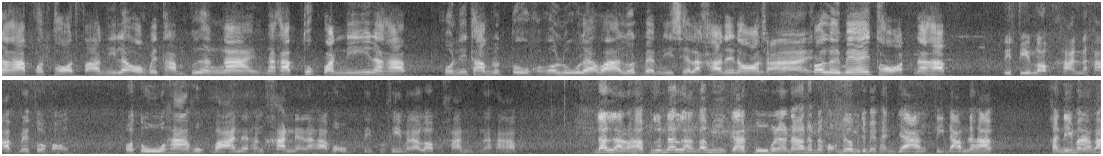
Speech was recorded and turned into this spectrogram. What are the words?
นะครับเขาถอดฝานี้แล้วออกไปทำเพื่อง่ายนะครับ ทุกวันนี้นะครับ คนที่ทำรถตู้เขาก็รู้แล้วว่ารถแบบนี้เสียราคาแน่นอนใช่ก็เลยไม่ให้ถอดนะครับ ติดฟิล์มรอบคันนะครับ ในส่วนของประตู 5 6 บานเนี่ยทั้งคันเนี่ยนะครับผมติดฟิล์มมาแล้วรอบคันนะครับ ด้านหลังนะครับ พื้นด้านหลังก็มีการปูมาแล้วนะครับถ้าเป็นของเดิมมันจะเป็นแผ่นยางสีดำนะครับ คันนี้มาก็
